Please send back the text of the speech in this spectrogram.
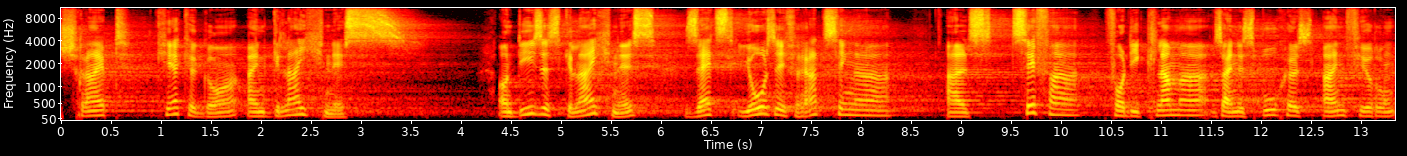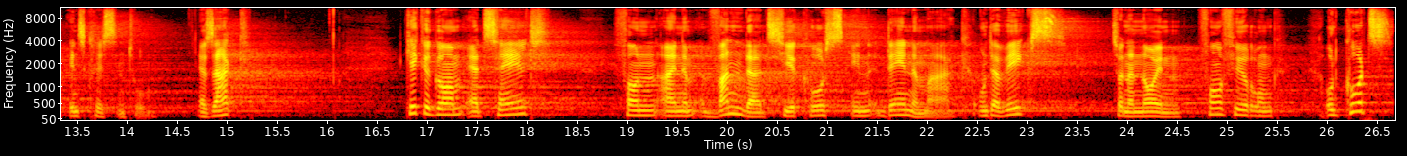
schreibt Kierkegaard ein Gleichnis. Und dieses Gleichnis setzt Josef Ratzinger als Ziffer vor die Klammer seines Buches Einführung ins Christentum. Er sagt, Kierkegaard erzählt von einem Wanderzirkus in Dänemark, unterwegs zu einer neuen Vorführung. Und kurz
